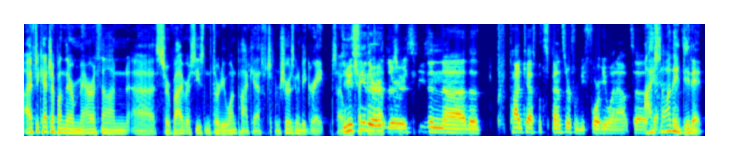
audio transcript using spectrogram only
I have to catch up on their marathon uh, Survivor season 31 podcast, which I'm sure is going to be great. So did you see their their season uh, the podcast with Spencer from before he went out to? I saw they did it.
